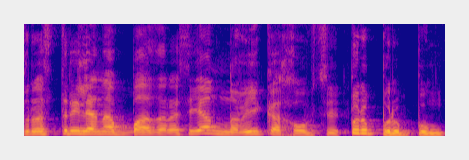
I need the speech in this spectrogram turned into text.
розстріляна база росіян в новій каховці. Пур-пур-пум.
